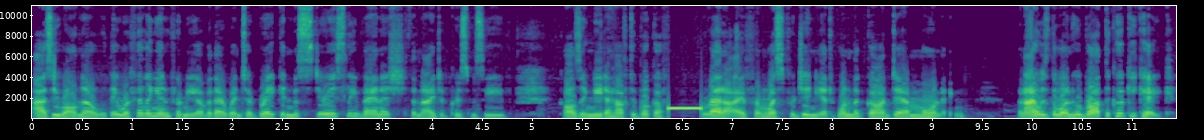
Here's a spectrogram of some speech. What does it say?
As you all know, they were filling in for me over their winter break and mysteriously vanished the night of Christmas Eve, causing me to have to book a red eye from West Virginia at one in the goddamn morning. And I was the one who brought the cookie cake.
